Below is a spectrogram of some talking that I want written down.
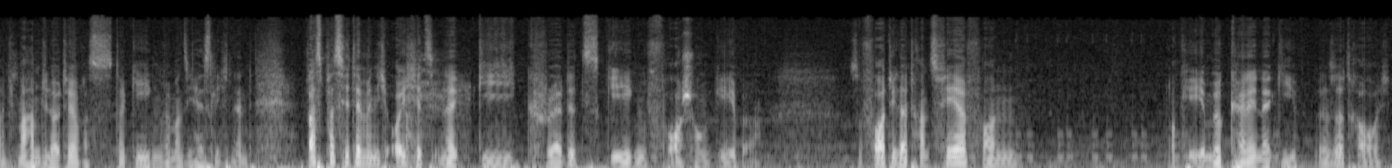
manchmal haben die Leute ja was dagegen, wenn man sie hässlich nennt. Was passiert denn, wenn ich euch jetzt Energie-Credits gegen Forschung gebe? Sofortiger Transfer von... Okay, ihr mögt keine Energie. Das ist ja traurig.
